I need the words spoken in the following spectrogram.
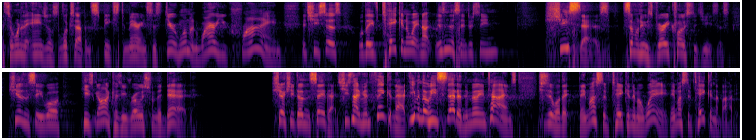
And so one of the angels looks up and speaks to Mary and says, Dear woman, why are you crying? And she says, Well, they've taken away. Now, isn't this interesting? She says, someone who's very close to Jesus, she doesn't say, Well, he's gone because he rose from the dead. She actually doesn't say that. She's not even thinking that, even though he said it a million times. She said, Well, they, they must have taken him away. They must have taken the body.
